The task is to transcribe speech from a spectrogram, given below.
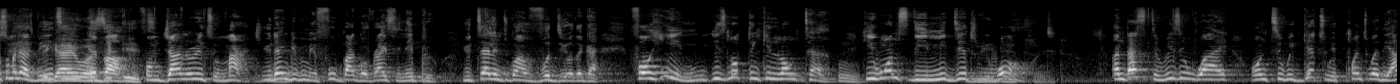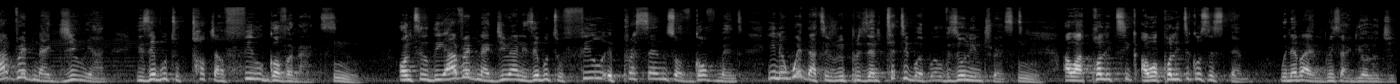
somebody has been eating eba from January to March, you then give him a full bag of rice in April. You tell him to go and vote the other guy. For him, he's not thinking long term. He wants the immediate reward. And that's the reason why, until we get to a point where the average Nigerian is able to touch and feel governance, hmm. until the average Nigerian is able to feel a presence of government in a way that is representative of, his own interest, hmm. our, politic, our political system will never embrace ideology.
